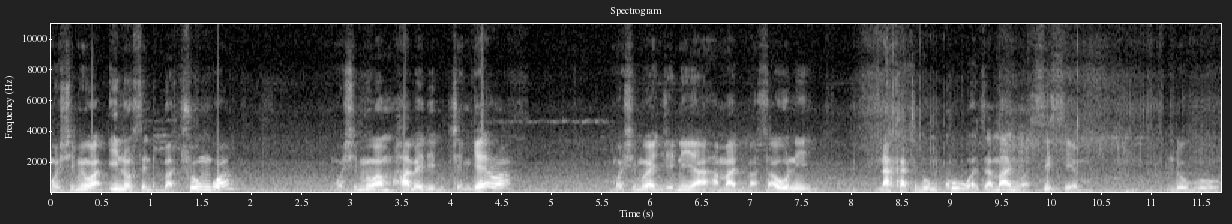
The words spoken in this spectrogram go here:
Mheshimiwa Innocent Bachungwa, Mheshimiwa Mohamed Mchengerwa, Mheshimiwa Injinia Hamad Masauni na katibu mkuu wa zamani wa CCM ndugu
